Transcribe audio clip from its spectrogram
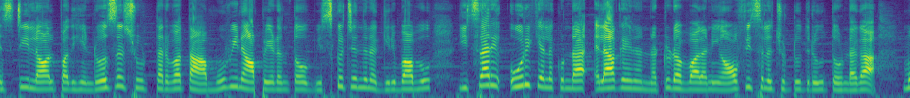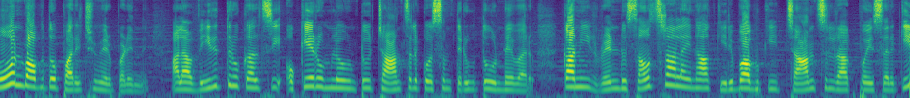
ఎస్డి లాల్ పదిహేను రోజుల షూట్ తర్వాత ఆ మూవీని ఆపేయడంతో విసుగు చెందిన గిరిబాబు ఈసారి ఊరికి వెళ్ళకుండా ఎలాగైనా నటుడవ్వాలని ఆఫీసుల చుట్టూ తిరుగుతుండగా మోహన్ బాబుతో పరిచయం ఏర్పడింది. అలా వీరిద్దరూ కలిసి ఒకే రూమ్లో ఉంటూ ఛాన్సుల కోసం తిరుగుతూ ఉండేవారు కానీ రెండు సంవత్సరాలైనా గిరిబాబుకి ఛాన్సులు రాకపోయేసరికి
